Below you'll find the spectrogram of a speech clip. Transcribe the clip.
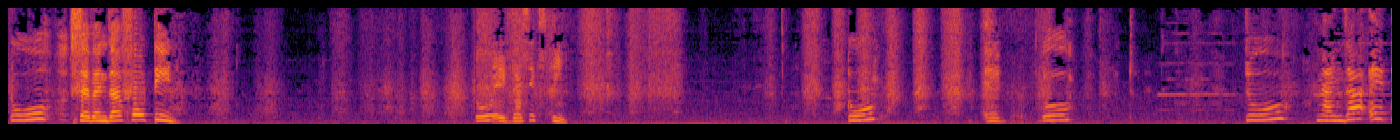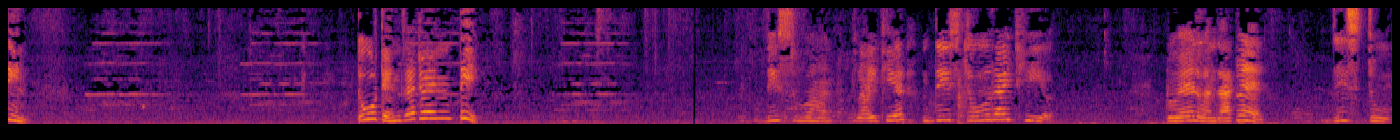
two sevens are fourteen. Two eight are sixteen. Two eight two two nines are eighteen two tens are twenty this one right here, these two right here. 12 ones are 12. These two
